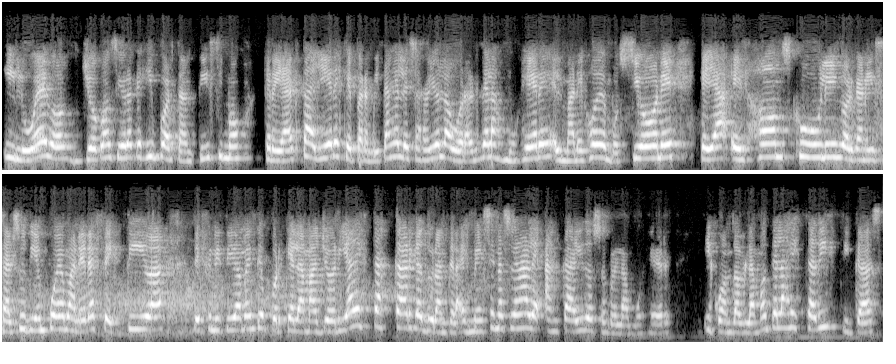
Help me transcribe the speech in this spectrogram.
Y luego, yo considero que es importantísimo crear talleres que permitan el desarrollo laboral de las mujeres, el manejo de emociones, que ya el homeschooling, organizar su tiempo de manera efectiva, definitivamente, porque la mayoría de estas cargas durante las meses nacionales han caído sobre la mujer. Y cuando hablamos de las estadísticas,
